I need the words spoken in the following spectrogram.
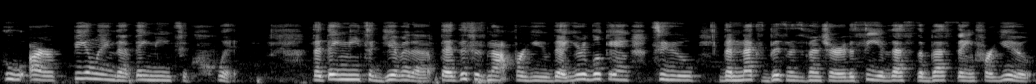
who are feeling that they need to quit that they need to give it up, that this is not for you, that you're looking to the next business venture to see if that's the best thing for you,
